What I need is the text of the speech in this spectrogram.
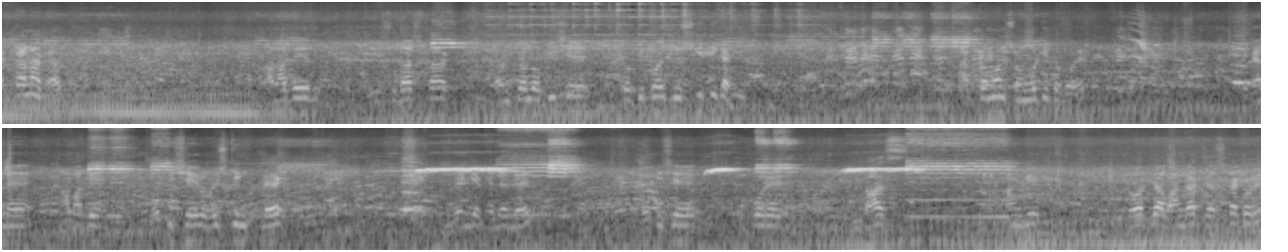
একটা নাগাদ আমাদের সুভাষ পার্ক অঞ্চল অফিসে কতিপয় দুষ্কৃতিকারী আক্রমণ সংগঠিত করে। এখানে আমাদের অফিসের ওয়েস্টিং ফ্ল্যাগ ভেঙে ফেলে দেয়। অফিসে উপরে গাছ ভাঙে, দরজা ভাঙার চেষ্টা করে।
